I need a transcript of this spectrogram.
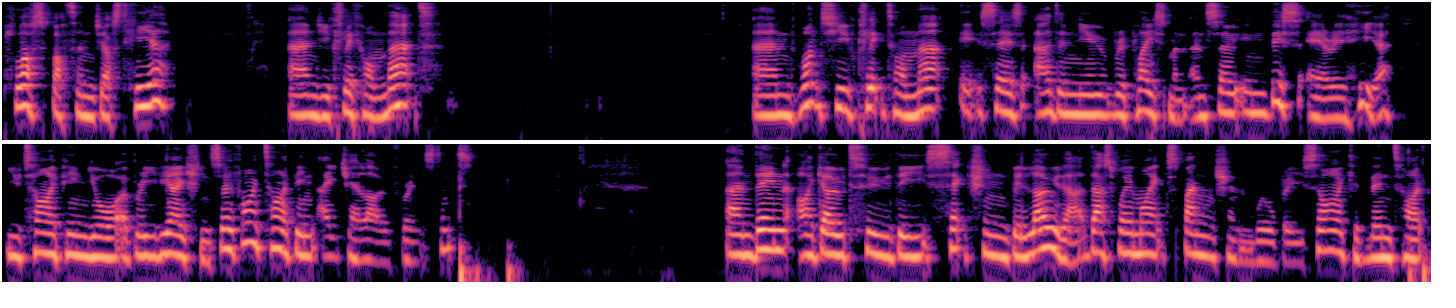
plus button just here and you click on that. And once you've clicked on that it says add a new replacement. And so in this area here you type in your abbreviation. So if I type in HLO for instance and then I go to the section below that that's where my expansion will be. So I could then type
